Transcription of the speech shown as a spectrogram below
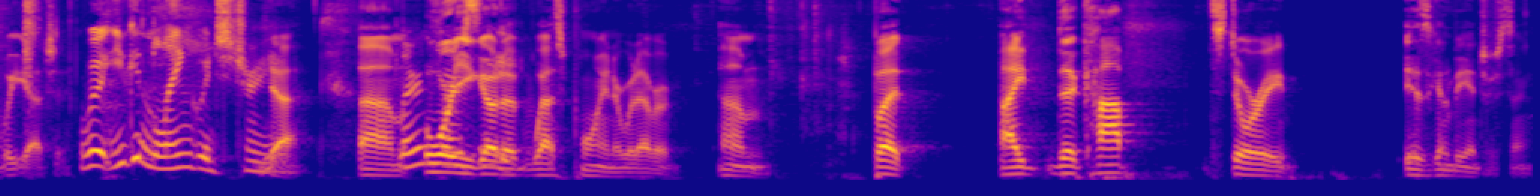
we got you. Well, you can language train. Yeah. Um, or you go to West Point or whatever. Um, but I the cop story is going to be interesting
